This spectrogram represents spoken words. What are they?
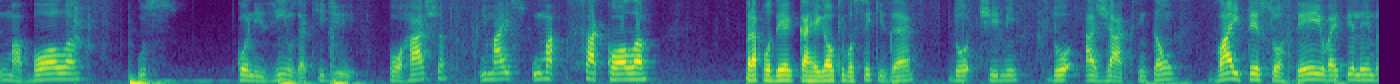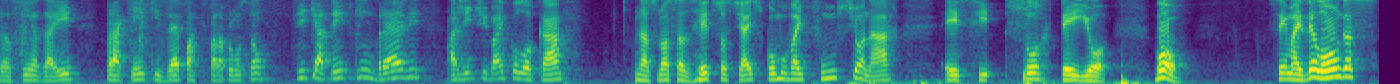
uma bola, os conezinhos aqui de borracha e mais uma sacola para poder carregar o que você quiser do time do Ajax. Então Vai ter sorteio, vai ter lembrancinhas aí para quem quiser participar da promoção. Fique atento que em breve a gente vai colocar nas nossas redes sociais como vai funcionar esse sorteio. Bom, sem mais delongas,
